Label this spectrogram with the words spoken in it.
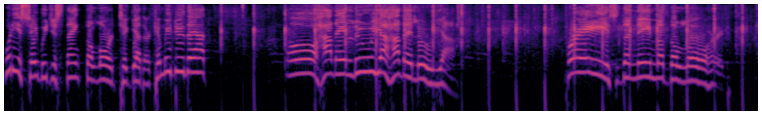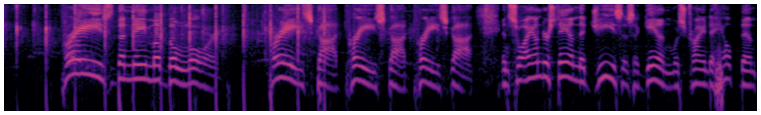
What do you say we just thank the Lord together? Can we do that? Oh, hallelujah, hallelujah. Praise the name of the Lord. Praise the name of the Lord. Praise God, praise God, praise God. And so I understand that Jesus, again, was trying to help them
